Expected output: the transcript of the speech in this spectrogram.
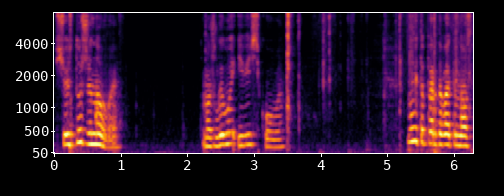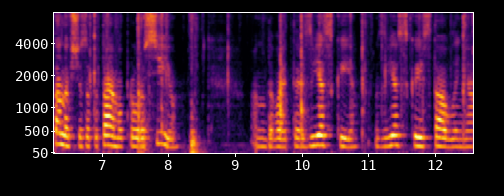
Щось дуже нове. Можливо, і військове. Ну і тепер давайте наостанок ще запитаємо про Росію. Ну давайте зв'язки. Зв'язки ставлення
